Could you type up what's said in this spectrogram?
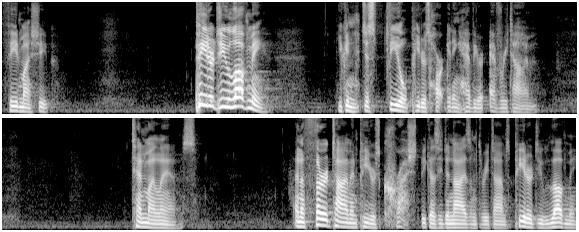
Feed my sheep. Peter, do you love me? You can just feel Peter's heart getting heavier every time. Tend my lambs. And a third time, and Peter's crushed because he denies him three times. Peter, do you love me?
